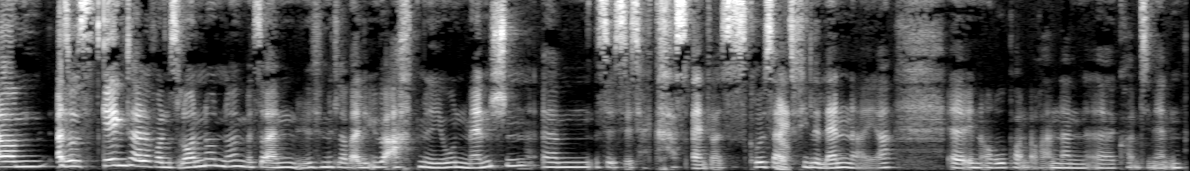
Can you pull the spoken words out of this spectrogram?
Ähm, also das Gegenteil davon ist London, ne, mit seinen mittlerweile über acht Millionen Menschen. Ähm, es, ist, es ist ja krass einfach. Es ist größer ja. als viele Länder, ja, äh, in Europa und auch anderen äh, Kontinenten.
